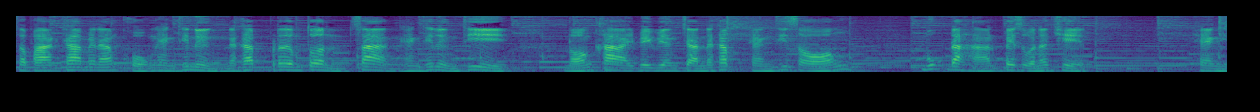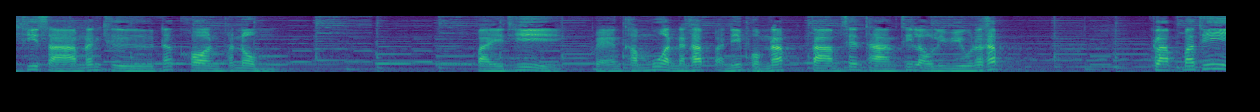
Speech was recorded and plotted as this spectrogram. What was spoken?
สะพานข้ามแม่น้ำโขงแห่งที่ 1 นะครับ เริ่มต้นสร้างแห่งที่ 1 ที่หนองคายไปเวียงจันทร์นะครับ แห่งที่ 2 มุกดาหารไปสวรรณเขต แห่งที่ 3 นั้นคือนครพนม ไปที่ วงคำม่วนนะครับ อันนี้ผมนับตามเส้นทางที่เรารีวิวนะครับ กลับมาที่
